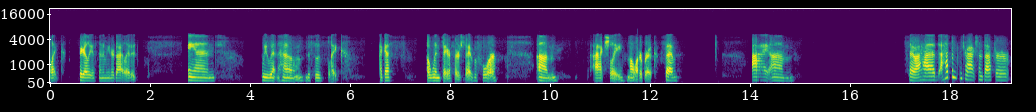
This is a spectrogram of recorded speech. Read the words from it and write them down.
like barely a centimeter dilated, and we went home. This was like, I guess, a Wednesday or Thursday before um, actually my water broke. So I um so I had I had some contractions after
